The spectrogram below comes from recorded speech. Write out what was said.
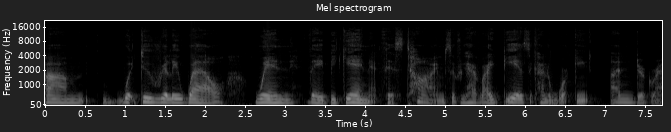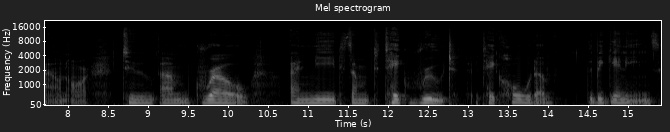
um, would do really well when they begin at this time. So if you have ideas of kind of working underground or to um, grow and need some to take root, take hold of the beginnings,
